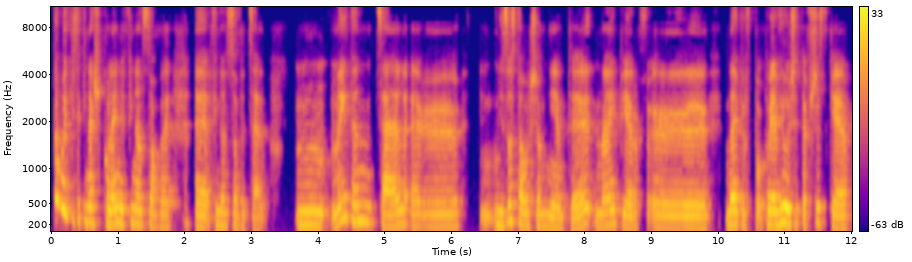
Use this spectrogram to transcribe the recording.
to był jakiś taki nasz kolejny finansowy, e, finansowy cel. Mm, no i ten cel e, nie został osiągnięty. Najpierw, najpierw po, pojawiły się te wszystkie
